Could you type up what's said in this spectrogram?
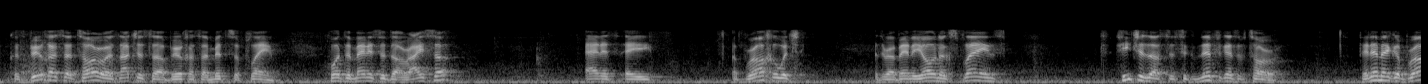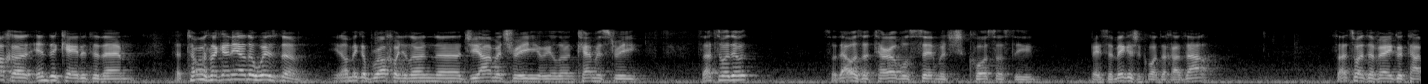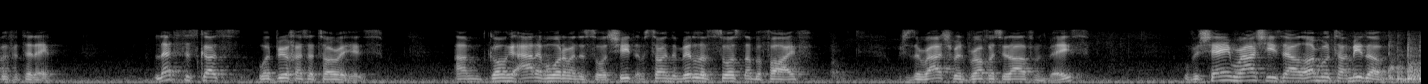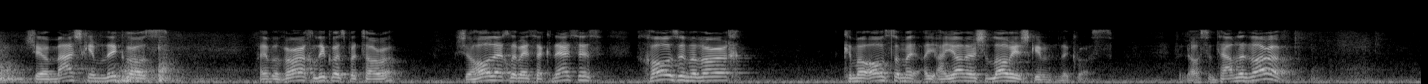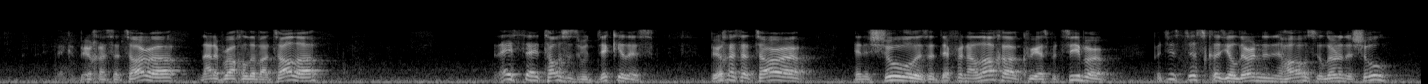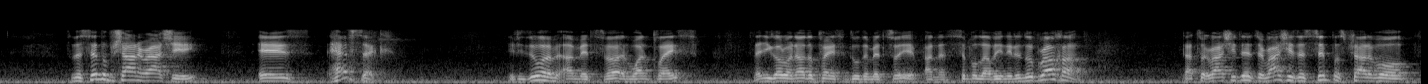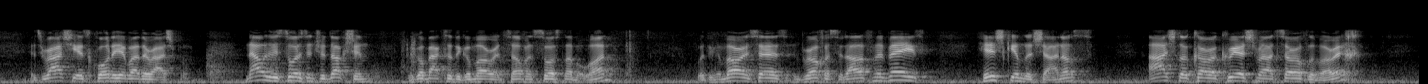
Because Birchas HaTorah is not just a Birchas HaMitzvah plain. According to many, it's a Daraisa, and it's a, a bracha which, as Rabbeinu Yonah explains, teaches us the significance of Torah. They didn't make a bracha indicated to them that Torah is like any other wisdom. You don't make a bracha when you learn uh, geometry or you learn chemistry. So that's what they would. So that was a terrible sin which caused us the base of Mikdash according to Chazal. So that's why it's a very good topic for today. Let's discuss what Birchas Torah is. I'm going out of order on the source sheet. I'm starting in the middle of source number five, which is the Rashba Brachos Yud from base. Uv'shem Rashi Zal Amru Talmidav She'amashkim Likros Chaymavarach Likros Batorah Sheholech Lebeis HaKnesses Choz V'mavarach Kama also Hayom Shelo Yishkim Likros V'nosim Tam Ledvarav Make a Birchas Torah, not a Bracha Levatala they say Tosa is ridiculous. Birchas Torah in the shul is a different halacha, kriyas betzibur, but just just because you learn in the house, you learn in the shul. So the simple pshat Rashi is hefsek. If you do a, a, mitzvah in one place, then you go to another place to do the mitzvah. On a simple level, you need a new bracha. That's what Rashi did. So Rashi is the simplest pshat of all. It's Rashi as quoted here by the Rashba. Now, as we saw this introduction, we go back to the Gemara itself and source number one. What the Gemara says in Brachos Yud Aleph Mebeis, Hishkin l'shanos, Ash lo kara kriya shma tzarech levarech,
